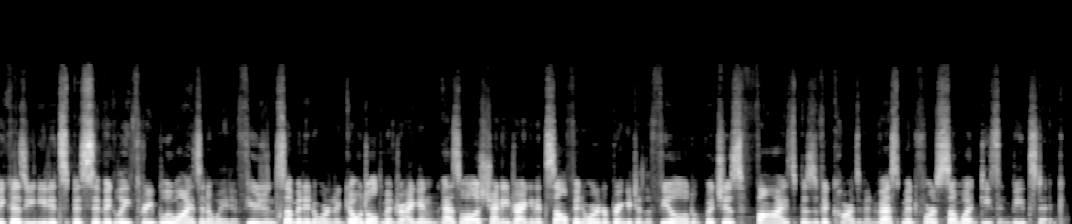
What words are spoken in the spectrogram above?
because you needed specifically three blue eyes and a way to fusion summon in order to go into Ultimate Dragon, as well as Shiny Dragon itself in order to bring it to the field, which is five specific cards of investment for a somewhat decent beat stick.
